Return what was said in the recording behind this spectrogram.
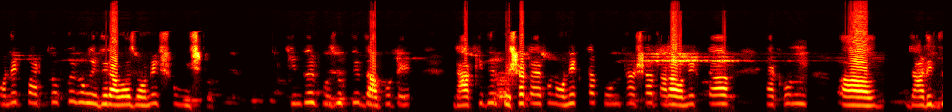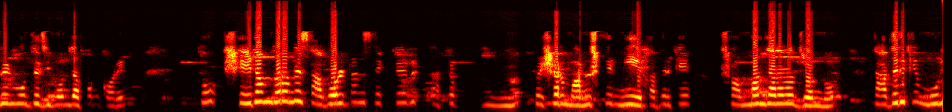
অনেক পার্থক্য এবং এদের আওয়াজ অনেক সুমিষ্ট। কিন্তু এই প্রযুক্তির দাপটে ঢাকিদের পেশাটা এখন অনেকটা কোণঠাসা তারা অনেকটা এখন আহ, দারিদ্র্যের মধ্যে জীবনযাপন করেন। তো সেইরকম ধরনের সাবঅর্ডিনেট সেক্টর একটা পেশার মানুষকে নিয়ে তাদেরকে সম্মান জানানোর জন্য তাদেরকে মূল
